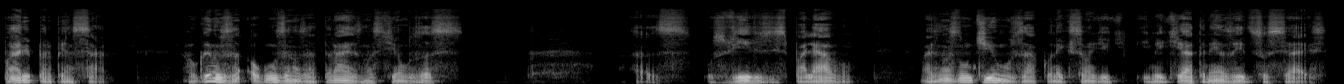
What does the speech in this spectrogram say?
Pare para pensar. Alguns, alguns anos atrás nós tínhamos as, as, os vírus espalhavam, mas nós não tínhamos a conexão de, imediata nem as redes sociais.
